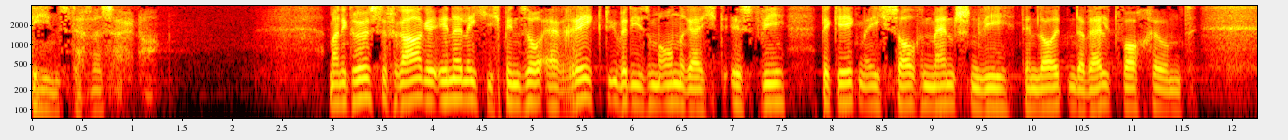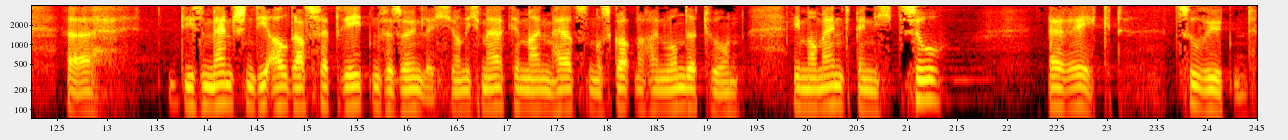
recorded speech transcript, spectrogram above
Dienst der Versöhnung. Meine größte Frage innerlich, ich bin so erregt über diesem Unrecht, ist, wie begegne ich solchen Menschen wie den Leuten der Weltwoche und äh, diesen Menschen, die all das vertreten, versöhnlich. Und ich merke, in meinem Herzen muss Gott noch ein Wunder tun. Im Moment bin ich zu erregt, zu wütend,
